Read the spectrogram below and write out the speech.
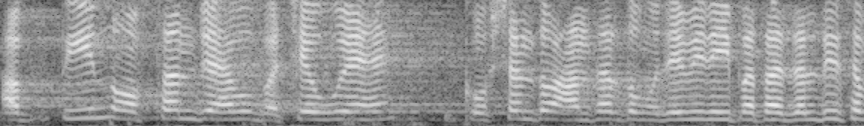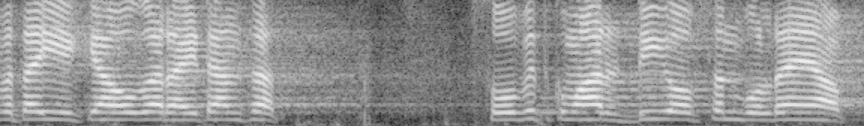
अब तीन ऑप्शन जो है वो बचे हुए हैं। क्वेश्चन तो आंसर तो मुझे भी नहीं पता। जल्दी से बताइए, क्या होगा right answer Shobhit Kumar D option बोल रहे हैं आप।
